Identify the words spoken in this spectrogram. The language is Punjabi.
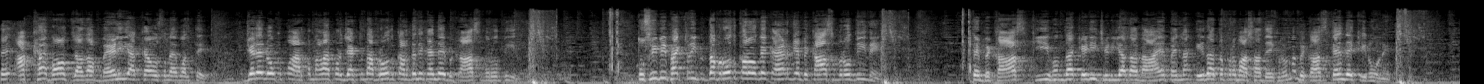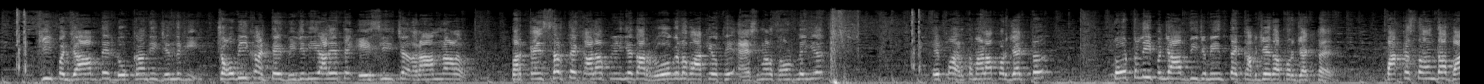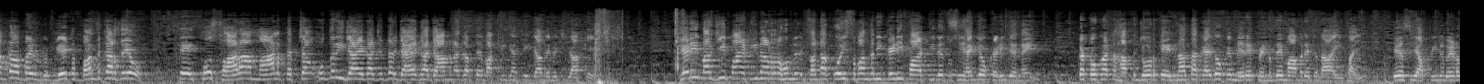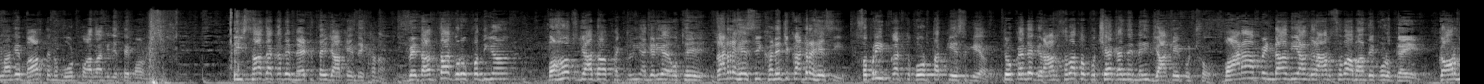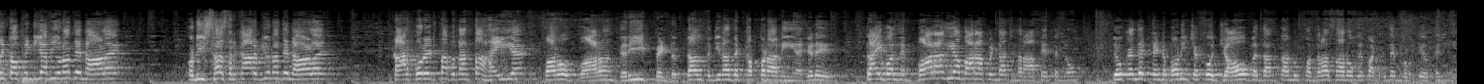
ਤੇ ਅੱਖ ਹੈ ਬਹੁਤ ਜ਼ਿਆਦਾ ਮੈਲੀ ਅੱਖ ਹੈ ਉਸ ਲੈਵਲ ਤੇ। ਜਿਹੜੇ ਲੋਕ ਭਾਰਤਮਾਲਾ ਪ੍ਰੋਜੈਕਟ ਦਾ ਵਿਰੋਧ ਕਰਦੇ ਨੇ, ਕਹਿੰਦੇ ਵਿਕਾਸ ਵਿਰੋਧੀ ਨੇ। ਤੁਸੀਂ ਵੀ ਫੈਕਟਰੀ ਦਾ ਵਿਰੋਧ ਕਰੋਗੇ, ਕਹਿਣਗੇ ਵਿਕਾਸ ਵਿਰੋਧੀ ਨੇ। ਤੇ ਵਿਕਾਸ ਕੀ ਹੁੰਦਾ, ਕਿਹੜੀ ਚਿੜੀਆ ਦਾ ਨਾਂ ਹੈ? ਪਹਿਲਾਂ ਇਹਦਾ ਤਾਂ ਪਰਿਭਾਸ਼ਾ ਦੇਖ ਲਓ ਨਾ, ਵਿਕਾਸ ਕਹਿੰਦੇ ਕਿਹਨੂੰ ਨੇ? ਕੀ ਪੰਜਾਬ ਦੇ ਲੋਕਾਂ ਦੀ ਜ਼ਿੰਦਗੀ 24 ਘੰਟੇ ਬਿਜਲੀ ਵਾਲੇ ਤੇ ਏਸੀ 'ਚ ਆਰਾਮ ਨਾਲ, ਪਰ ਕੈਂਸਰ ਤੇ ਕਾਲਾ ਪੀਲੀਏ ਦਾ ਰੋਗ ਲਵਾ ਕੇ ਉੱਥੇ ਐਸ ਨਾਲ ਸੌਣ ਲਈ ਹੈ? ਇਹ ਭਾਰਤਮਾਲਾ ਪ੍ਰੋਜੈਕਟ ਟੋਟਲੀ ਪੰਜਾਬ ਦੀ ਜ਼ਮੀਨ ਤੇ ਕਬਜ਼ੇ ਦਾ ਪ੍ਰੋਜੈਕਟ ਹੈ। ਪਾਕਿਸਤਾਨ ਦਾ ਬਾਗਾ ਗੇਟ ਬੰਦ ਕਰ ਦਿਓ ਤੇ ਇੱਥੋਂ ਸਾਰਾ ਮਾਲ ਕੱਚਾ ਉਧਰ ਹੀ ਜਾਏਗਾ, ਜਿੱਧਰ ਜਾਏਗਾ ਜਾਮਨਗਰ ਤੇ ਬਾਕੀ ਦੀਆਂ ਚੀਜ਼ਾਂ ਦੇ ਵਿੱਚ ਜਾ ਕੇ। ਜਿਹੜੀ ਮਰਜ਼ੀ ਪਾਰਟੀ ਨਾਲ ਰਹੋ ਸਾਡਾ ਕੋਈ ਸਬੰਧ ਨਹੀਂ, ਕਿਹੜੀ ਪਾਰਟੀ ਦੇ ਤੁਸੀਂ ਹੈਗੇ ਹੋ, ਕਿਹੜੀ ਦੇ ਨਹੀਂ। ਘੱਟੋ ਘੱਟ ਹੱਥ ਜੋੜ ਕੇ ਇੰਨਾ ਤਾਂ ਕਹਿ ਦਿਓ ਕਿ ਮੇਰੇ ਪਿੰਡ ਦੇ ਮਾਮਲੇ 'ਚ ਨਾ ਆਈ ਭਾਈ ਇਹ ਅਸੀਂ ਆਪੀ ਨਿਬੇੜ ਲਾਂਗੇ, ਬਾਹਰ ਤੈਨੂੰ ਵੋਟ ਪਾ ਦਾਂਗੇ ਜਿੱਥੇ ਪਾਉਣੀ। ਤੀਸਰਾ ਤਾਂ ਕਦੇ ਨੈਟ ਤੇ ਜਾ ਕੇ ਦੇਖਣਾ। ਵੇਦਾਂਤਾ ਗਰੁੱਪ ਦੀਆਂ ਬਹੁਤ ਜ਼ਿਆਦਾ ਫੈਕਟਰੀਆਂ ਜਿਹੜੀਆਂ ਉੱਥੇ ਕੱਢ ਰਹੇ ਸੀ ਖਣੇ ਚ ਕੱਢ ਰਹੇ ਸੀ, ਸੁਪਰੀਮ ਕੋਰਟ ਤੱਕ ਕੇਸ ਗਿਆ। ਤੇ ਉਹ ਕਹਿੰਦੇ ਗ੍ਰਾਮ ਸਭਾ ਤੋਂ ਪੁੱਛਿਆ, ਕਹਿੰਦੇ ਨਹੀਂ ਜਾ ਕੇ ਪੁੱਛੋ। 12 ਪਿੰਡਾਂ ਦੀਆਂ ਗ੍ਰਾਮ ਸਭਾਵਾਂ ਦੇ ਕੋਲ ਗਏ। ਗਵਰਨਮੈਂਟ ਆਫ ਇੰਡੀਆ ਵੀ ਉਹਨਾਂ ਦੇ ਨਾਲ ਹੈ ਓਡੀਸ਼ਾ ਸਰਕਾਰ ਵੀ ਉਹਨਾਂ ਦੇ ਨਾਲ ਹੈ। ਕਾਰਪੋਰੇਟ ਤਾਂ ਬਦੰਤਾ ਹੈ ਹੀ ਹੈ, ਪਰ ਉਹ 12 ਗਰੀਬ ਪਿੰਡ, ਦਲਤ ਜਿਨ੍ਹਾਂ ਦੇ ਕੱਪੜਾ ਨਹੀਂ ਹੈ, ਜਿਹੜੇ ਟ੍ਰਾਈਬਲ ਨੇ 12 ਦੀਆਂ 12 ਪਿੰਡਾਂ 'ਚ ਹਰਾਤੇ ਤੈਨੂੰ। ਤੇ ਉਹ ਕਹਿੰਦੇ, ਟਿੰਡ ਪੌੜੀ ਚੱਕੋ, ਜਾਓ, ਬਦੰਤਾ ਨੂੰ 15 ਸਾਲ ਹੋ ਗਏ ਭਟਕਦੇ ਮੁੜ ਕੇ ਉੱਥੇ ਨਹੀਂ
